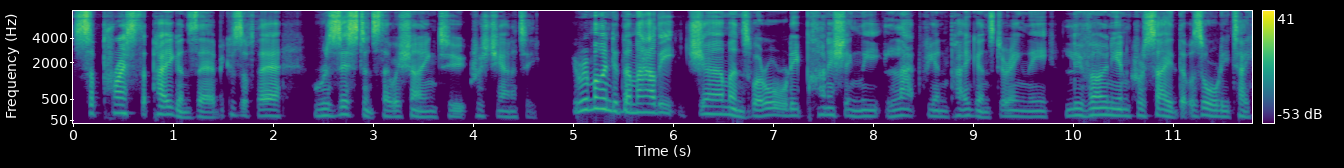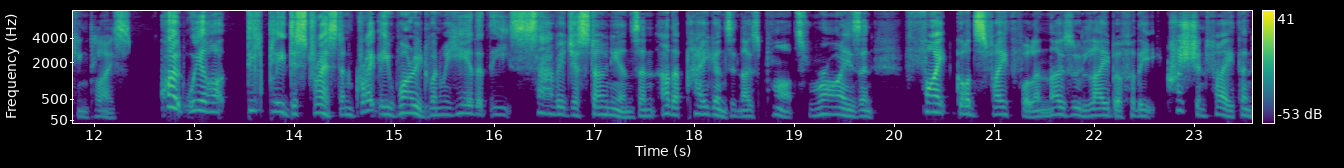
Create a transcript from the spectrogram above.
suppress the pagans there because of their resistance they were showing to Christianity. He reminded them how the Germans were already punishing the Latvian pagans during the Livonian Crusade that was already taking place. Quote, we are deeply distressed and greatly worried when we hear that the savage Estonians and other pagans in those parts rise and fight God's faithful and those who labour for the Christian faith and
